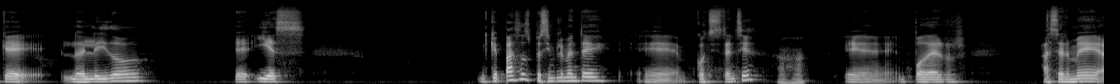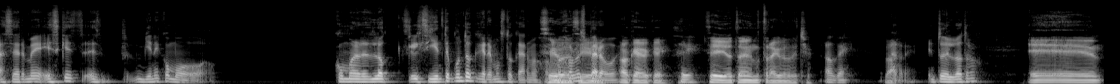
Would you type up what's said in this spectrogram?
que lo he leído eh, y es. ¿Qué pasos? Pues simplemente eh, consistencia. Ajá. eh, poder hacerme, hacerme, es que es- viene como, como lo- el siguiente punto que queremos tocar, mejor, Sí, mejor me sí. espero, güey. Ok, ok. Sí, Sí, yo también lo traigo, de hecho. ok, Va. arre. Entonces el otro, Eh,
